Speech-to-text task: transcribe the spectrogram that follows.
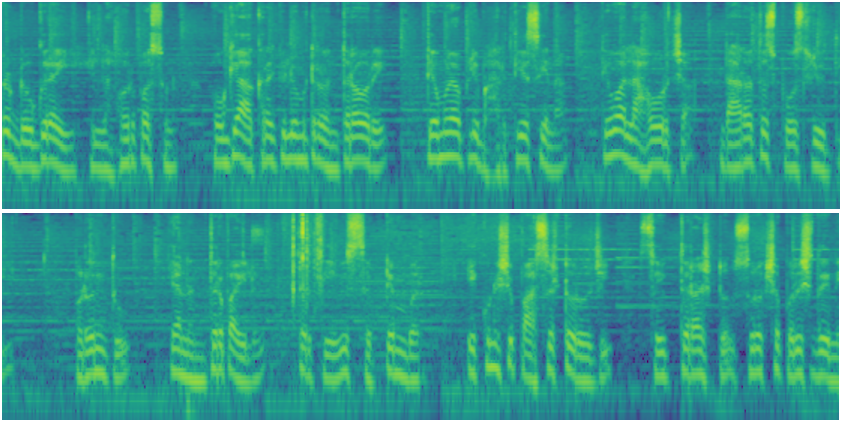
तर डोगराई हे लाहोरपासून अवघ्या अकरा किलोमीटर अंतरावर आहे. त्यामुळे आपली भारतीय सेना तेव्हा लाहोरच्या दारातच पोहोचली होती. परंतु यानंतर पाहिलं तर तेवीस सप्टेंबर एकोणीसशे पासष्ट रोजी संयुक्त राष्ट्र सुरक्षा परिषदेने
